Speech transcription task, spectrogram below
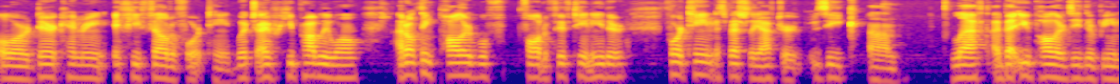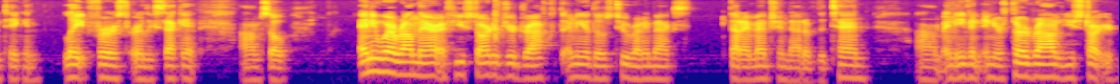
or Derrick Henry if he fell to 14, which I, he probably won't. I don't think Pollard will f- fall to 15 either. 14, especially after Zeke um, left. I bet you Pollard's either being taken late first, early second. Um, so anywhere around there, if you started your draft with any of those two running backs, that I mentioned out of the ten. Um, and even in your third round, you start your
